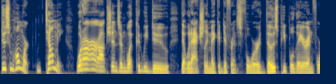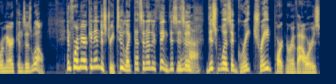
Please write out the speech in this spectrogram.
do some homework. Tell me what are our options and what could we do that would actually make a difference for those people there and for Americans as well and for American industry too. Like that's another thing. This is yeah. a this was a great trade partner of ours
